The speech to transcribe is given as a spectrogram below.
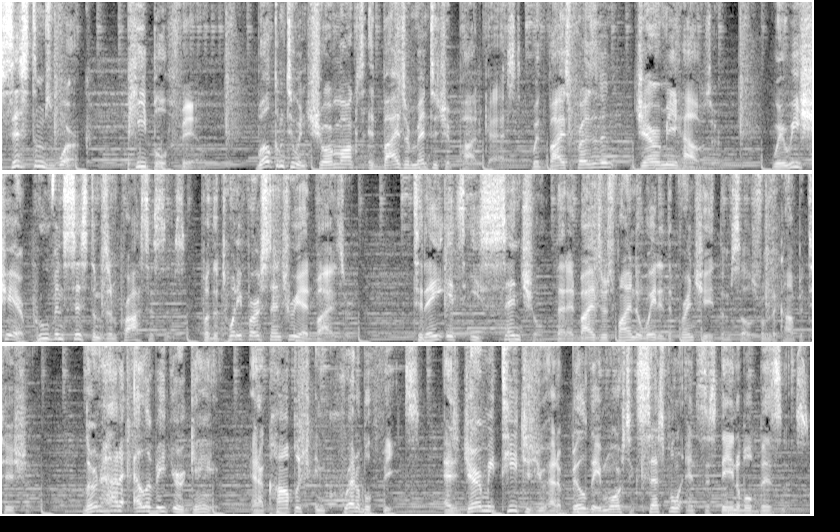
Systems work, people fail. Welcome to InsurMark's Advisor Mentorship Podcast with Vice President Jeremy Hauser, where we share proven systems and processes for the 21st century advisor. Today, it's essential that advisors find a way to differentiate themselves from the competition. Learn how to elevate your game and accomplish incredible feats as Jeremy teaches you how to build a more successful and sustainable business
